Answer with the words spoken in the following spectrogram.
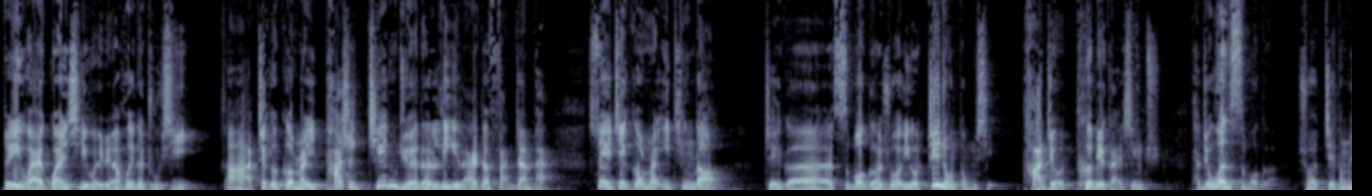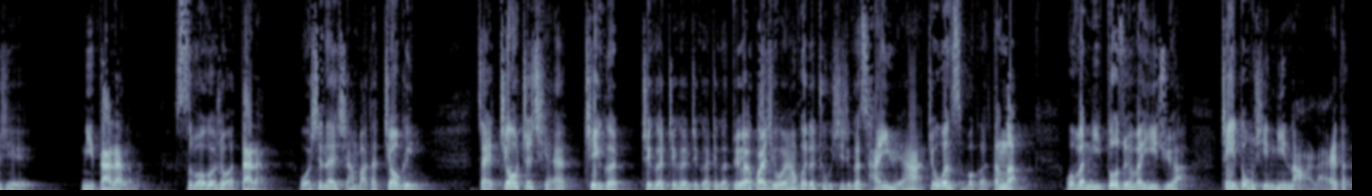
对外关系委员会的主席啊，这个哥们儿他是坚决的历来的反战派，所以这哥们儿一听到这个斯伯格说有这种东西。他就特别感兴趣，他就问斯伯格说：“这东西你带来了吗？”斯伯格说：“我带来了，我现在想把它交给你。”在交之前，这个这个这个这个这个对外关系委员会的主席这个参议员啊，就问斯伯格：“等等，我问你多嘴问一句啊，这东西你哪儿来的？”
